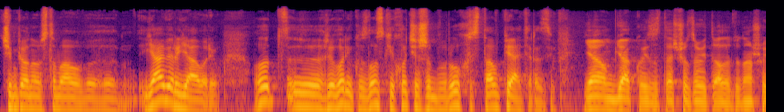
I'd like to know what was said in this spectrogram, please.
чемпіоном ставав е, Явір Яворів. От е, Григорій Козловський хоче, щоб рух став 5 разів. Я вам дякую за те, що завітали до нашої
